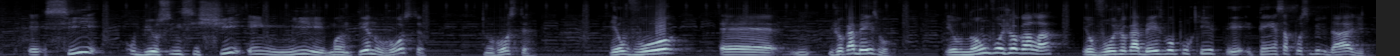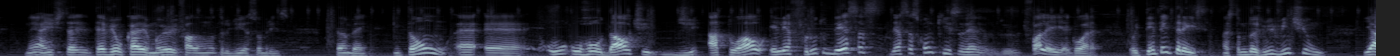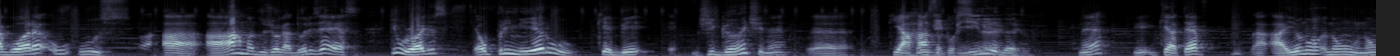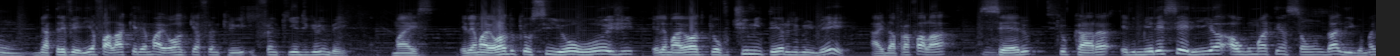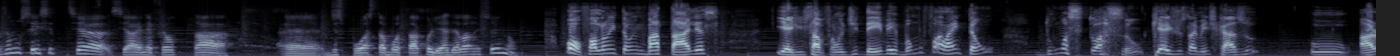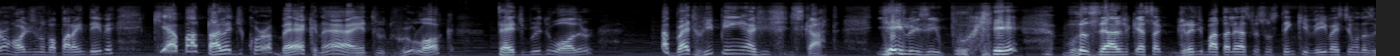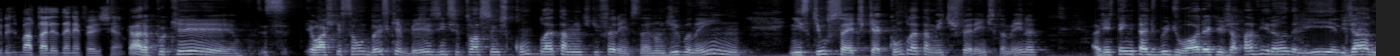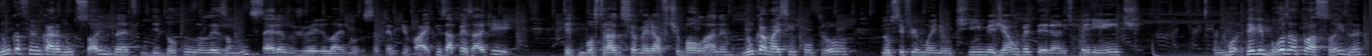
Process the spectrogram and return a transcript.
se o Bills insistir em me manter no roster, no roster, eu vou é, jogar beisebol. Eu não vou jogar lá. Eu vou jogar beisebol porque tem essa possibilidade. Né? A gente até viu o Kyle Murray falando outro dia sobre isso também. Então, é, é, o, o holdout de, atual, ele é fruto dessas, dessas conquistas, né? Eu te falei agora. 83, nós estamos em 2021. E agora o, os, a, a arma dos jogadores é essa. E o Rodgers é o primeiro QB gigante, né? É, que arrasta MVP, a torcida, né? né? E, que até. Aí eu não, não, não me atreveria a falar que ele é maior do que a franquia, franquia de Green Bay. Mas ele é maior do que o CEO hoje, ele é maior do que o time inteiro de Green Bay. Aí dá para falar sério que o cara ele mereceria alguma atenção da liga. Mas eu não sei se, se, a, se a NFL tá é, disposta a botar a colher dela nisso aí, não. Bom, falando então em batalhas, e a gente estava falando de Denver, vamos falar então de uma situação que é justamente caso o Aaron Rodgers não vá parar em Denver, que é a batalha de quarterback, né, entre o Drew Locke, Ted Bridgewater a Brad Rippin a gente descarta. E aí, Luizinho, por que você acha que essa grande batalha as pessoas têm que ver e vai ser uma das grandes batalhas da NFL esse ano? Cara, porque eu acho que são dois QBs em situações completamente diferentes, né? Não digo nem em skill set, que é completamente diferente também, né? A gente tem Ted Bridgewater que já tá virando ali, ele já nunca foi um cara muito sólido, né? Lidou com uma lesão muito séria no joelho lá no seu tempo de Vikings, apesar de ter mostrado o seu melhor futebol lá, né? Nunca mais se encontrou não se firmou em nenhum time, já é um veterano experiente. Teve boas atuações, né?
